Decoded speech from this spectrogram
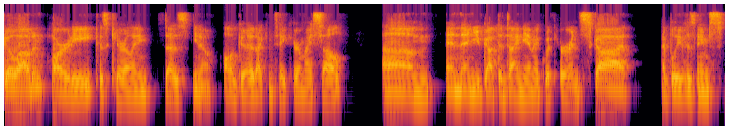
go out and party because Carol Ann says you know all good, I can take care of myself. Um, and then you've got the dynamic with her and Scott. I believe his name's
